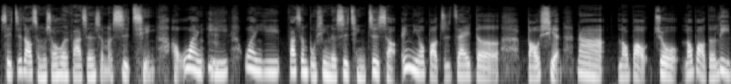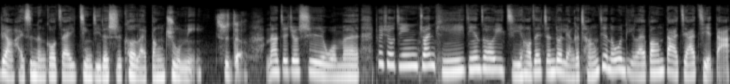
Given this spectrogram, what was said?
谁知道什么时候会发生什么事情？好，万一万一发生不幸的事情，至少哎你有保职灾的保险，那。劳保就劳保的力量还是能够在紧急的时刻来帮助你。是的，那这就是我们退休金专题今天最后一集哈，再针对两个常见的问题来帮大家解答。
